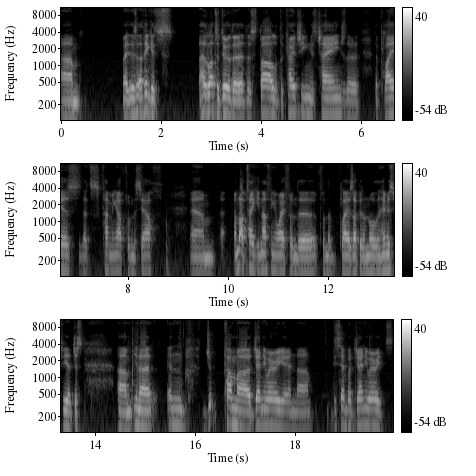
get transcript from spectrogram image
um, I think it's it has a lot to do with the, the style of the coaching has changed, the the players that's coming up from the south. Um, I'm not taking nothing away from the from the players up in the northern hemisphere. Just um, you know, and come uh, January and um, December, January, it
